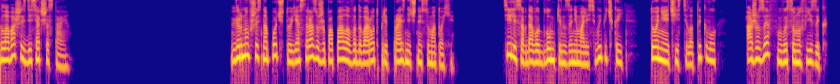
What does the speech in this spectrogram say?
Глава 66. Вернувшись на почту, я сразу же попала в водоворот предпраздничной суматохи. Тилли со вдовой Блумкин занимались выпечкой, Тония чистила тыкву, а Жозеф, высунув язык,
